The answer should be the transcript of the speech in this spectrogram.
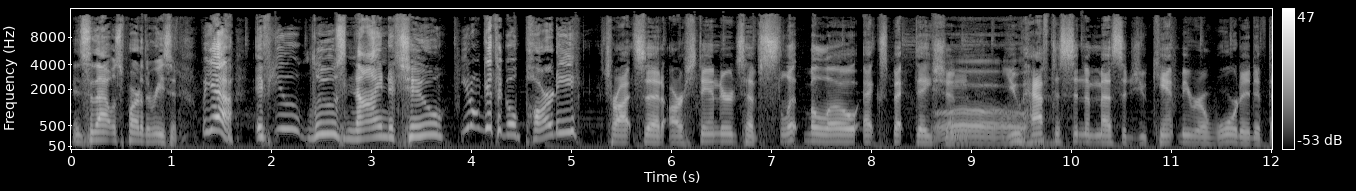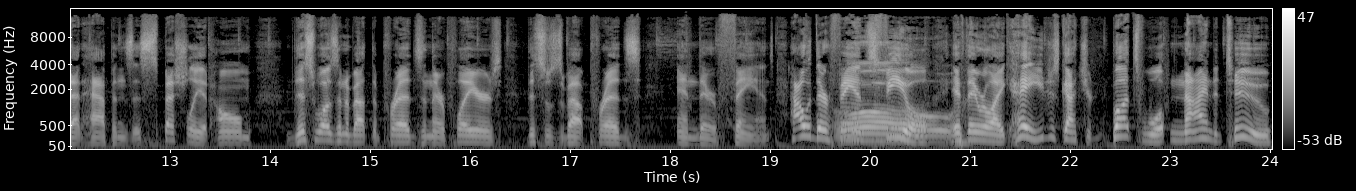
And so that was part of the reason. But yeah, if you lose nine to two, you don't get to go party. Trotz said, Our standards have slipped below expectation. Whoa. You have to send a message. You can't be rewarded if that happens, especially at home. This wasn't about the Preds and their players. This was about Preds and their fans. How would their fans Whoa. feel if they were like, "Hey, you just got your butts whooped nine to two,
